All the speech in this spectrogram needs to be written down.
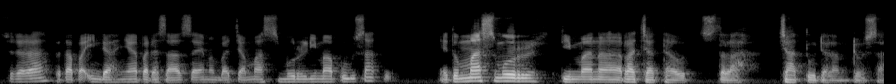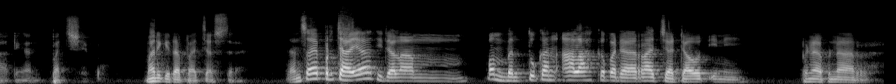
Saudara, betapa indahnya pada saat saya membaca Mazmur 51. Yaitu Mazmur di mana Raja Daud setelah jatuh dalam dosa dengan Bathsheba. Mari kita baca, saudara. Dan saya percaya di dalam pembentukan Allah kepada Raja Daud ini, benar-benar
